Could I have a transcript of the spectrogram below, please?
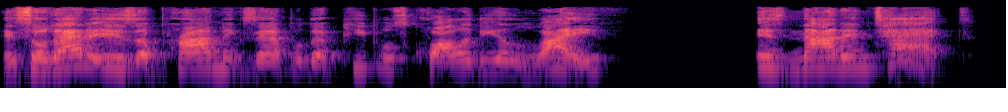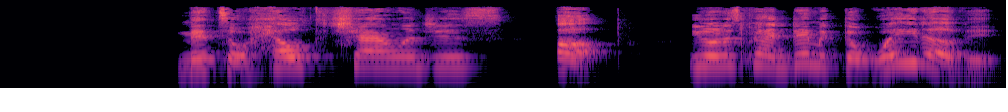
And so that is a prime example that people's quality of life is not intact. Mental health challenges up. You know, this pandemic, the weight of it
